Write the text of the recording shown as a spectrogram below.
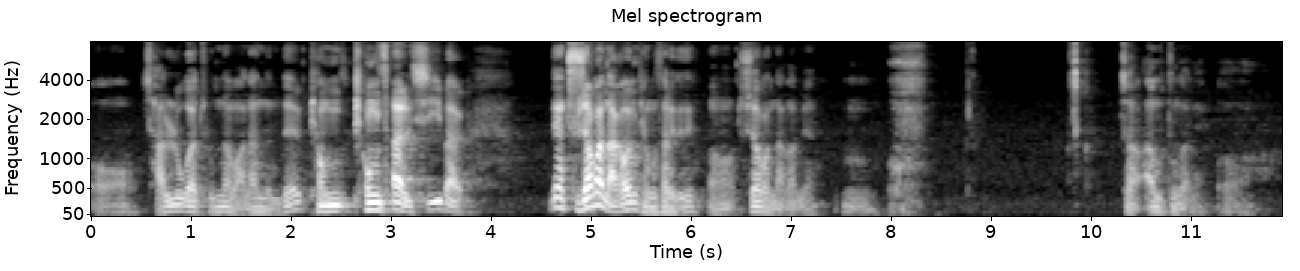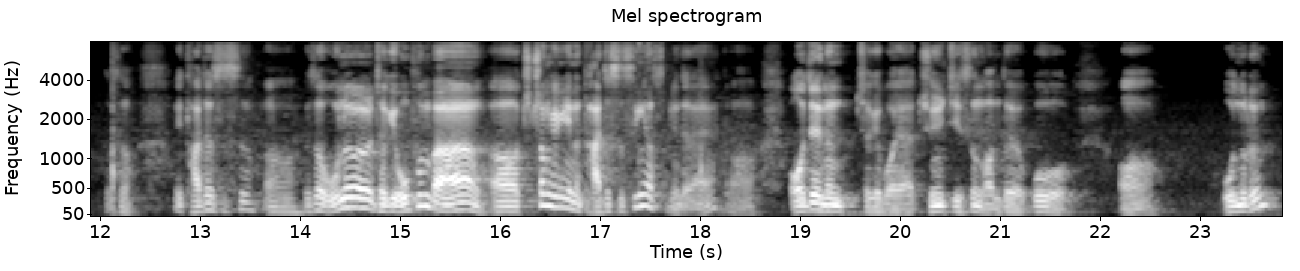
어, 잔루가 존나 많았는데, 병, 병살, 씨발. 그냥 주자만 나가면 병살이지. 어, 주자만 나가면. 음. 자, 아무튼 간에. 어, 그래서, 이 다저스 승, 어, 그래서 오늘 저기 오픈방, 어, 추천 경기는 다저스 승이었습니다. 어, 어제는 저기 뭐야, 주니치 승 언더였고, 어, 오늘은,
